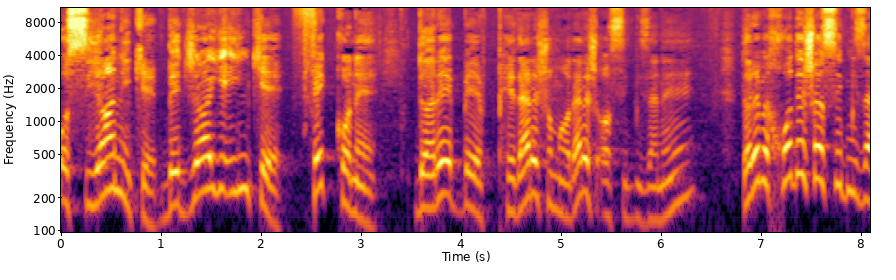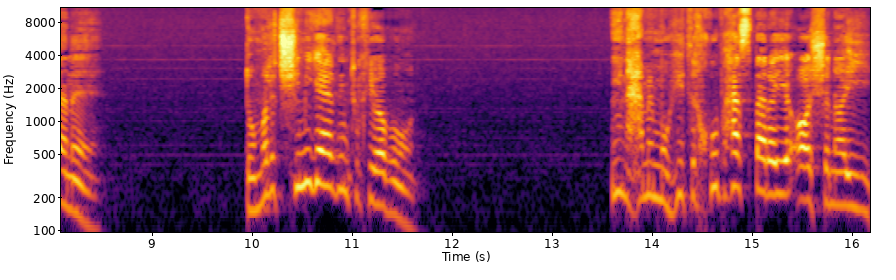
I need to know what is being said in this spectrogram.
اسیانی که به جای اینکه فکر کنه داره به پدرش و مادرش آسیب می‌زنه داره به خودش آسیب می‌زنه. دنبال چی میگردیم تو خیابون؟ این همه محیط خوب هست برای آشنایی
